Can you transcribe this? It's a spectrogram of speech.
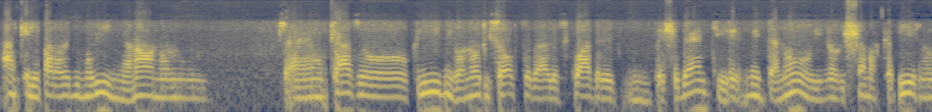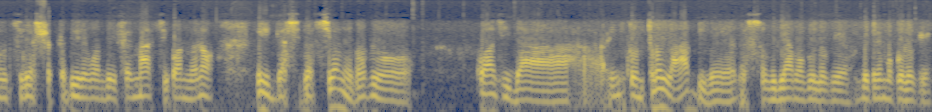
anche le parole di Mourinho, no? Non- cioè, è un caso clinico non risolto dalle squadre mh, precedenti e né da noi non riusciamo a capire, non si riesce a capire quando deve fermarsi, quando no, e la situazione è proprio quasi da incontrollabile, adesso vediamo quello che, vedremo quello che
